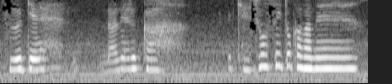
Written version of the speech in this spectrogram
続けられるか。化粧水とかがね。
